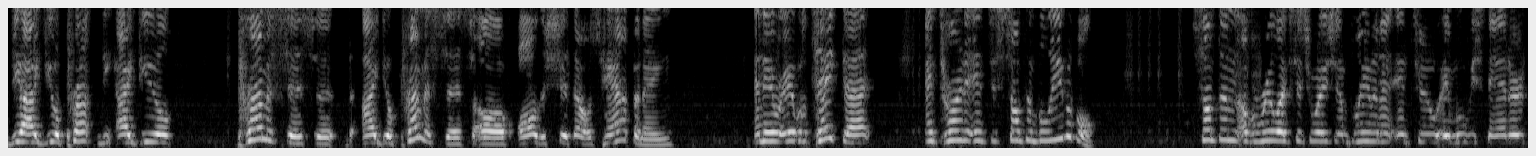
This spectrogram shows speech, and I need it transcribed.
the ideal pre- the ideal premises uh, the ideal premises of all the shit that was happening and they were able to take that and turn it into something believable something of a real life situation and believing it into a movie standard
